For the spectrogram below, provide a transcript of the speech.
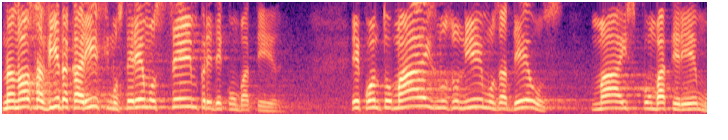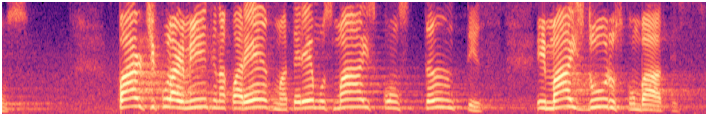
Na nossa vida, caríssimos, teremos sempre de combater. E quanto mais nos unirmos a Deus, mais combateremos. Particularmente na quaresma, teremos mais constantes e mais duros combates.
